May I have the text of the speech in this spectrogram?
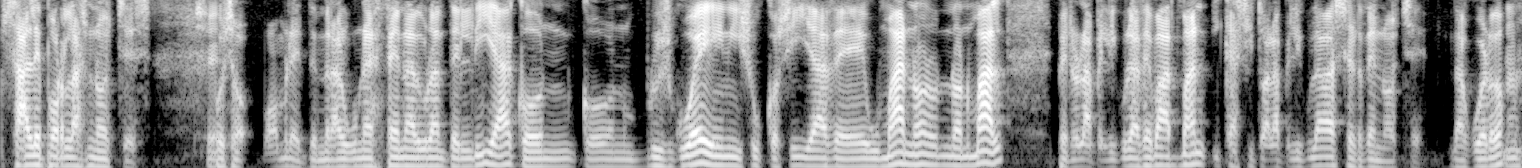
sale por las noches. Pues, hombre, tendrá alguna escena durante el día con, con, Bruce Wayne y sus cosillas de humano normal, pero la película es de Batman y casi toda la película va a ser de noche, ¿de acuerdo? Mm.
